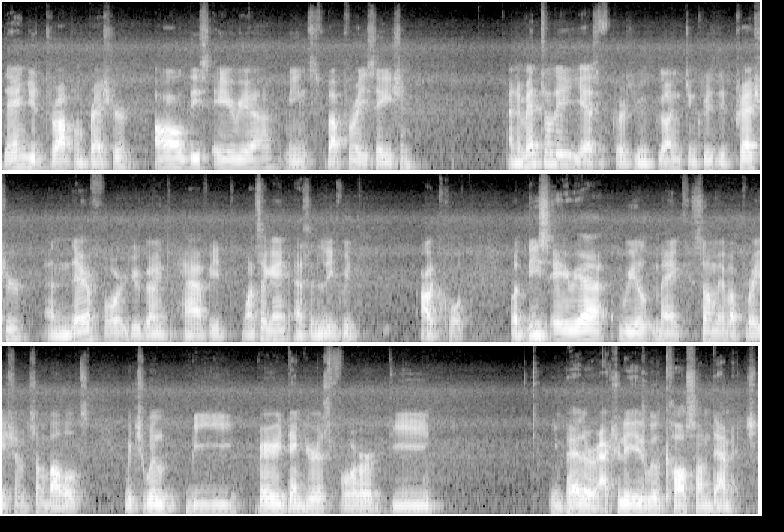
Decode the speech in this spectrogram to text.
then you drop on pressure. All this area means vaporization. And eventually, yes, of course, you're going to increase the pressure and therefore you're going to have it once again as a liquid alcohol. But this area will make some evaporation, some bubbles, which will be very dangerous for the impeller. Actually, it will cause some damage.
